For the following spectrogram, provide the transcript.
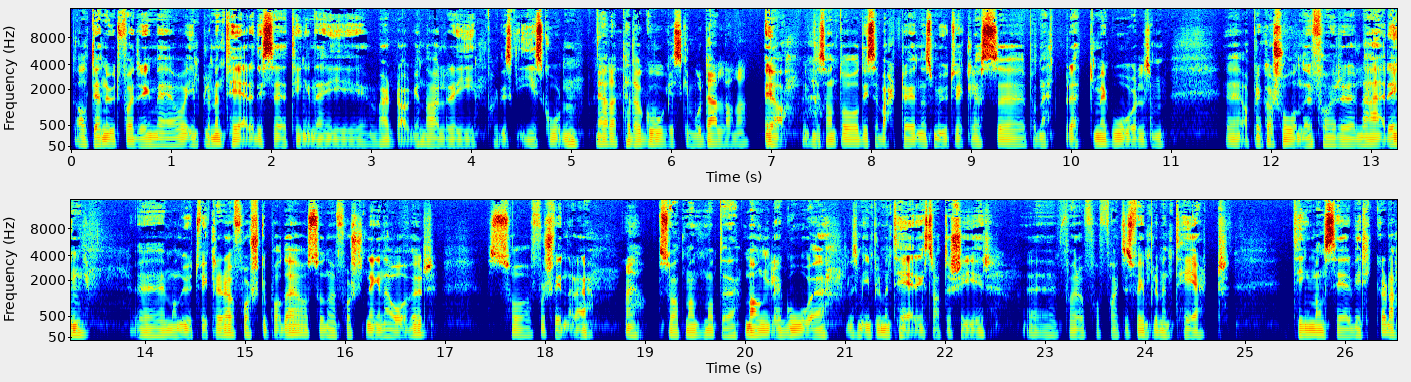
det alltid er en utfordring med å implementere disse tingene i hverdagen, da, eller i, faktisk i skolen. Ja, de pedagogiske modellene. Ja, ikke sant? og disse verktøyene som utvikles eh, på nettbrett med gode liksom, eh, applikasjoner for læring. Eh, man utvikler det og forsker på det, og så når forskningen er over, så forsvinner det. Ja. Så at man på en måte mangler gode liksom, implementeringsstrategier eh, for å få, faktisk få implementert ting man ser virker. Da.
